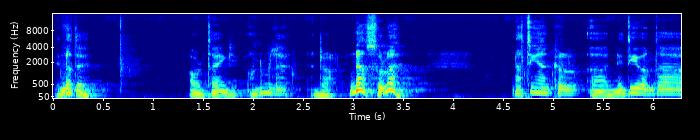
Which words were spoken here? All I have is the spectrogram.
என்னது? அவள் தயங்கி ஒன்றுமில்லை என்றாள். என்ன? சொல்ல. நத்திங் அங்கிள் uh, நிதி வந்தால்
